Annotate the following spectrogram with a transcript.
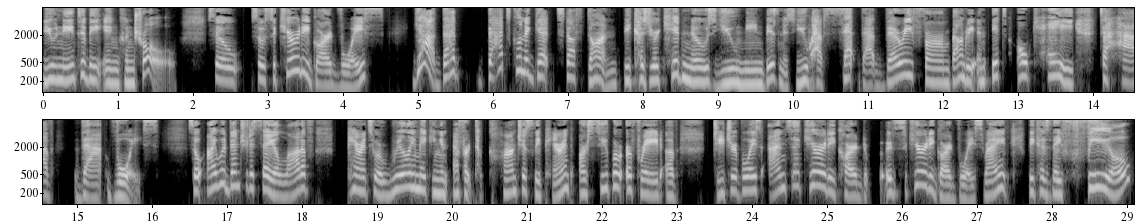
You need to be in control. So, so security guard voice. Yeah, that, that's going to get stuff done because your kid knows you mean business. You have set that very firm boundary and it's okay to have that voice. So I would venture to say a lot of parents who are really making an effort to consciously parent are super afraid of teacher voice and security guard, uh, security guard voice, right? Because they feel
